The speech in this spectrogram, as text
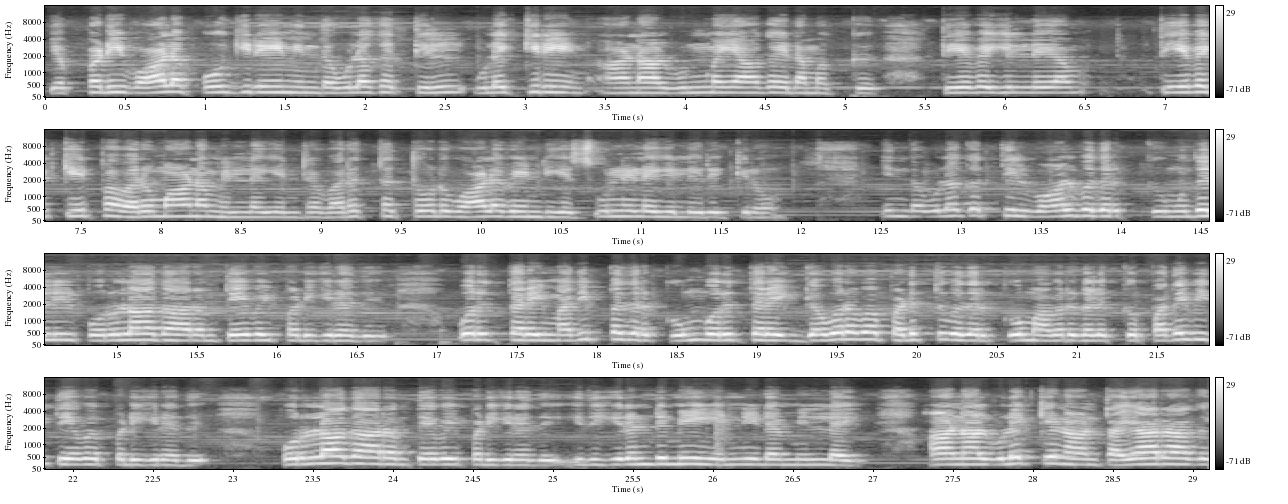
எப்படி வாழப் போகிறேன் இந்த உலகத்தில்? உழைக்கிறேன். ஆனால் உண்மையாக நமக்கு தேவையில்லையா? தேவைக்கேற்ப வருமானம் இல்லை என்ற வருத்தத்தோடு வாழ வேண்டிய சூழ்நிலையில் இருக்கிறோம். இந்த உலகத்தில் வாழ்வதற்கு முதலில் பொருளாதாரம் தேவைப்படுகிறது. ஒருத்தரை மதிப்பதற்கும் ஒருத்தரை கௌரவப்படுத்துவதற்கும் அவர்களுக்கு பதவி தேவைப்படுகிறது. பொருளாதாரம் தேவைப்படுகிறது. இது இரண்டுமே என்னிடம் இல்லை ஆனால் உழைக்க நான் தயாராக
